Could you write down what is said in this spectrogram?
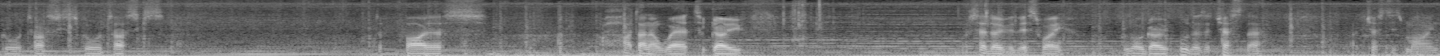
gore tusks. Gore tusks. Defias. Oh, I don't know where to go. Let's head over this way. We gotta go. Oh, there's a chest there. That chest is mine.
